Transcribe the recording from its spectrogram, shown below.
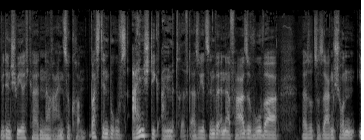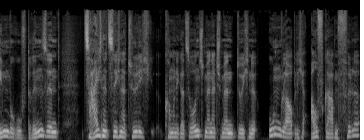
mit den Schwierigkeiten da reinzukommen. Was den Berufseinstieg an anbetrifft. Also jetzt sind wir in der Phase, wo wir äh, sozusagen schon im Beruf drin sind. zeichnet sich natürlich Kommunikationsmanagement durch eine unglaubliche Aufgabenfülle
